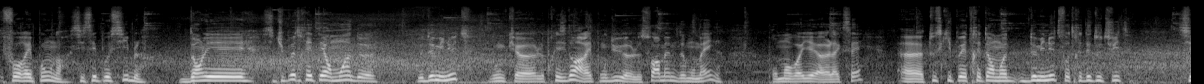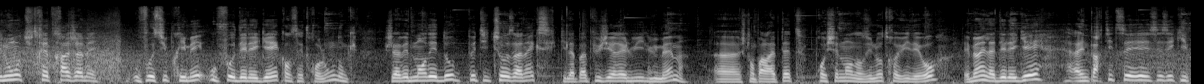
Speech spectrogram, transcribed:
Il faut répondre, si c'est possible, dans les... si tu peux traiter en moins de, deux minutes. Donc euh, le président a répondu euh, le soir même de mon mail pour m'envoyer l'accès. tout ce qui peut être traité en moins de deux minutes, il faut traiter tout de suite. Sinon, tu traiteras jamais. Ou faut supprimer, ou faut déléguer quand c'est trop long. Donc, je lui avais demandé d'autres petites choses annexes qu'il n'a pas pu gérer lui lui-même. je t'en parlerai peut-être prochainement dans une autre vidéo, et bien il a délégué à une partie de ses, équipes.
